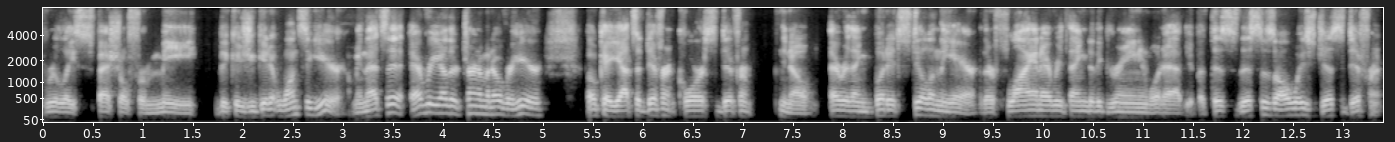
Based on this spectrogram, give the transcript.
really special for me because you get it once a year. I mean, that's it. Every other tournament over here, okay, yeah, it's a different course, different you know everything but it's still in the air they're flying everything to the green and what have you but this this is always just different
